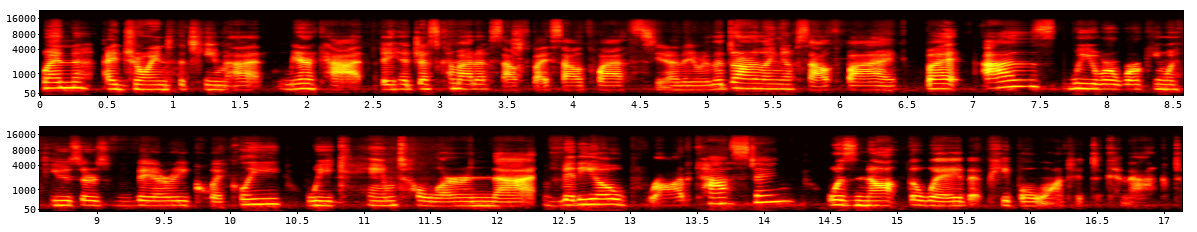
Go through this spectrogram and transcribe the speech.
When I joined the team at Meerkat, they had just come out of South by Southwest. You know, they were the darling of South by. But as we were working with users very quickly, we came to learn that video broadcasting was not the way that people wanted to connect.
